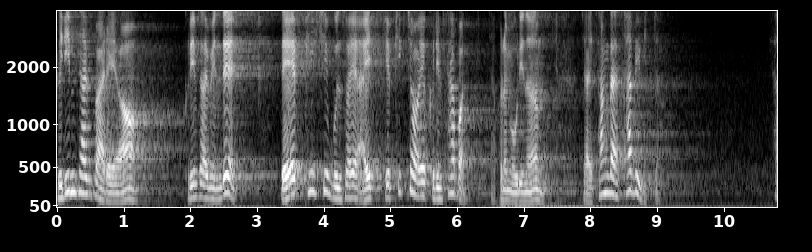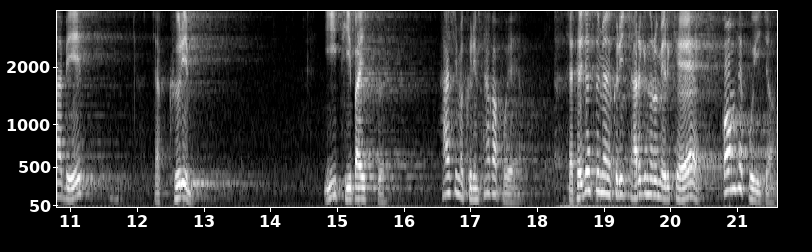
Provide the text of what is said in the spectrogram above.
그림 삽입하래요. 그림 삽입인데 내 PC 문서의 ITK 픽처의 그림 4번. 자, 그러면 우리는 자, 상단 삽입 있죠. 삽입. 자, 그림. 이 디바이스 하시면 그림 4가 보여요. 자, 되셨으면 그림 자르기 누르면 이렇게 검은색 보이죠?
